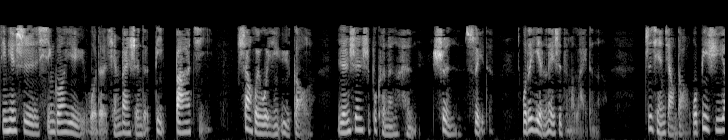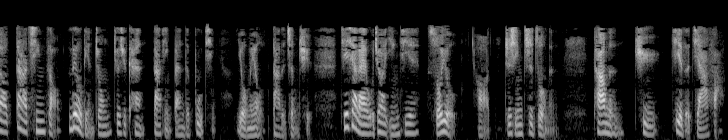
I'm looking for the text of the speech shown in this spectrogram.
今天是星光夜雨我的前半生的第八集。上回我已经预告了，人生是不可能很顺遂的，我的眼泪是怎么来的呢？之前讲到，我必须要大清早六点钟就去看大景班的布景有没有大的正确。接下来我就要迎接所有啊执行制作们，他们去借的假发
